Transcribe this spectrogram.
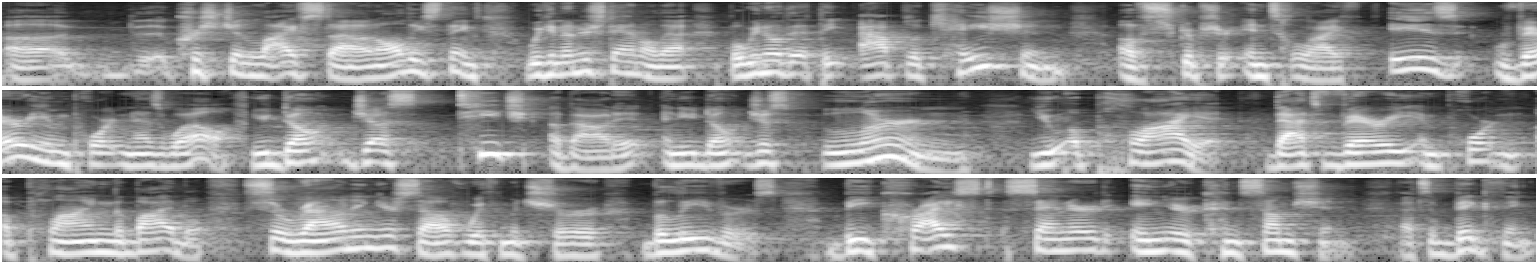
uh, the Christian lifestyle, and all these things. We can understand all that, but we know that the application of Scripture into life is very important as well. You don't just teach about it and you don't just learn, you apply it. That's very important, applying the Bible. Surrounding yourself with mature believers. Be Christ centered in your consumption. That's a big thing.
